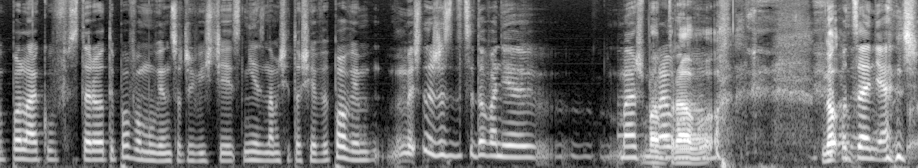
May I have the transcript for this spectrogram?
y, Polaków, stereotypowo mówiąc oczywiście, jest nie znam się, to się wypowiem, myślę, że zdecydowanie masz Mam prawo, prawo. No, oceniać.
